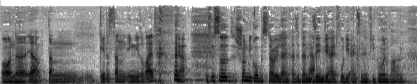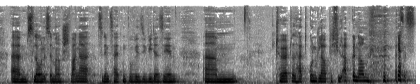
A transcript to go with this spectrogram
Und äh, ja, dann geht es dann irgendwie so weit. Ja, das ist so schon die grobe Storyline. Also dann Ja. sehen wir halt, wo die einzelnen Figuren waren. Ähm, Sloane ist immer noch schwanger zu dem Zeitpunkt, wo wir sie wiedersehen. Ähm, Turtle hat unglaublich viel abgenommen. ist,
